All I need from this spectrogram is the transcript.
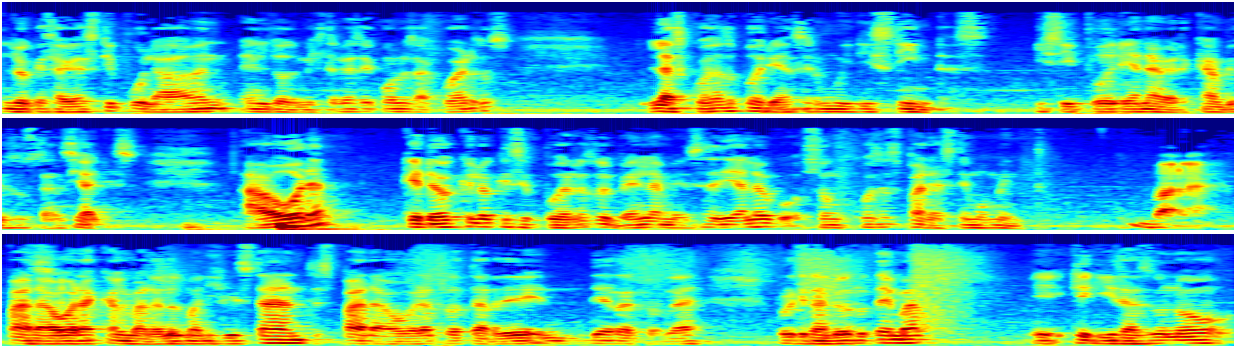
lo que se había estipulado en, el 2013 con los acuerdos, las cosas podrían ser muy distintas y sí podrían haber cambios sustanciales. Ahora, creo que lo que se puede resolver en la mesa de diálogo son cosas para este momento. Vale. Para ahora calmar a los manifestantes, para ahora tratar de, retornar. Porque también otro tema eh, que quizás uno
